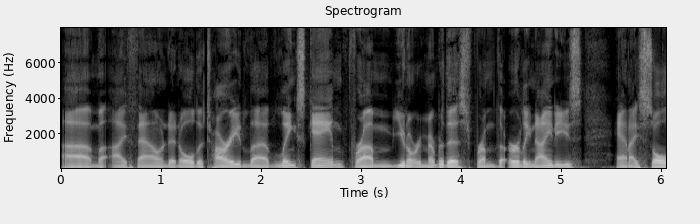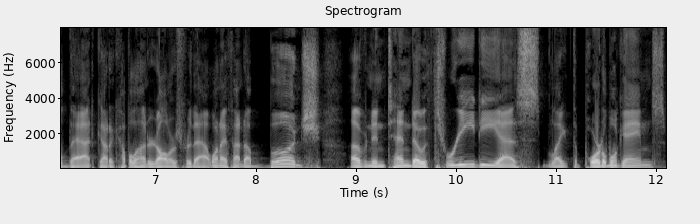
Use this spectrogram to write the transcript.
Um, I found an old Atari uh, Lynx game from, you don't remember this, from the early 90s, and I sold that, got a couple hundred dollars for that one. I found a bunch of Nintendo 3DS, like the portable games,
